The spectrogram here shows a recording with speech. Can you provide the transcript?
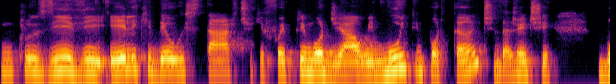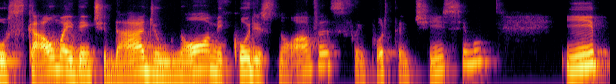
inclusive ele que deu o start, que foi primordial e muito importante da gente buscar uma identidade, um nome, cores novas, foi importantíssimo. E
